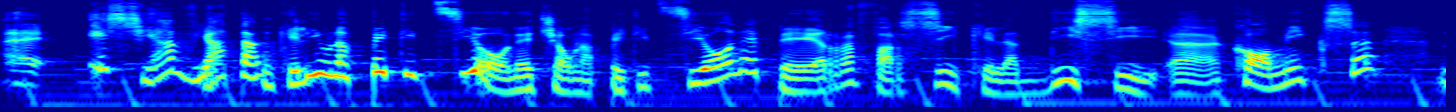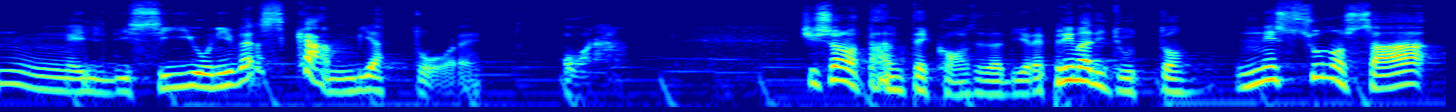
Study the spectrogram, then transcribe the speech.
Eh, e si è avviata anche lì una petizione, cioè una petizione per far sì che la DC eh, Comics, mh, mm, il DC Universe, cambi attore. Ora, ci sono tante cose da dire. Prima di tutto, nessuno sa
